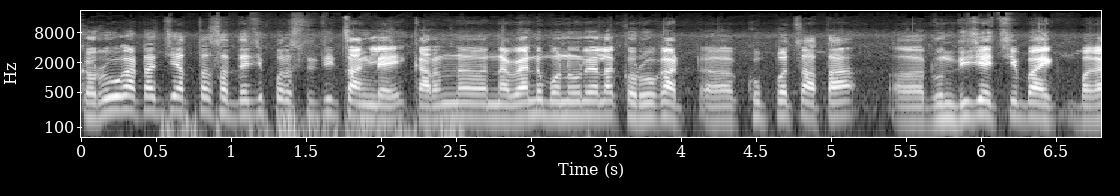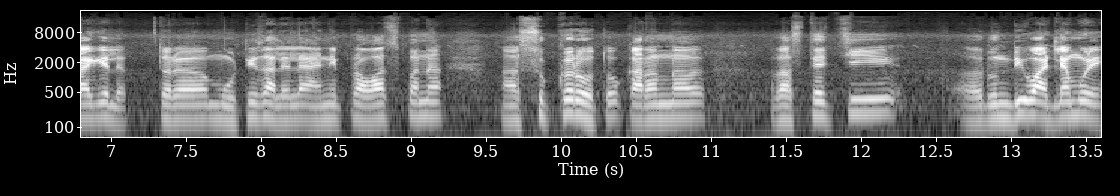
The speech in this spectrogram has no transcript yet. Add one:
करू घाटाची आत्ता सध्याची परिस्थिती चांगली आहे कारण नव्यानं बनवलेला करू घाट खूपच आता रुंदी ज्याची बाईक बघायला गेलं तर मोठी झालेली आहे आणि प्रवास पण सुकर होतो. कारण रस्त्याची रुंदी वाढल्यामुळे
